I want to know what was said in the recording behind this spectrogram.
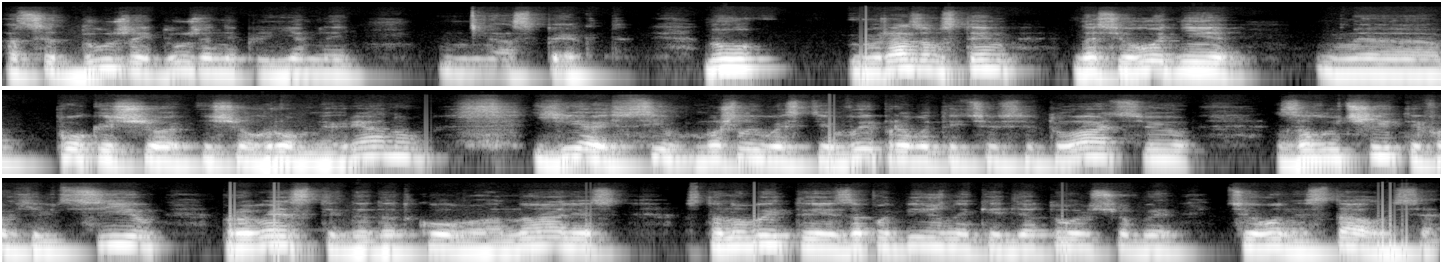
А це дуже і дуже неприємний аспект. Ну, разом з тим, на сьогодні е, поки що і що гром не грянув, є всі можливості виправити цю ситуацію, залучити фахівців, провести додатковий аналіз, встановити запобіжники для того, щоб цього не сталося.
